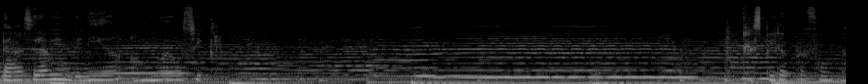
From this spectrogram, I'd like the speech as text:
das la bienvenida a un nuevo ciclo. Respira profundo.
